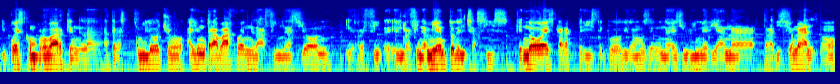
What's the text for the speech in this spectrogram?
y puedes comprobar que en la 3008 hay un trabajo en la afinación el refinamiento del chasis que no es característico, digamos, de una SUV mediana tradicional, ¿no?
